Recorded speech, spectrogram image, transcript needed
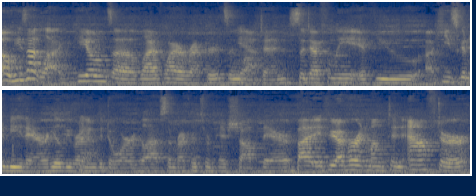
Oh, he's at Live. He owns uh, Livewire Records in Yeah. Moncton. So definitely, if you, uh, he's going to be there. He'll be running Yeah. the door. He'll have some records from his shop there. But if you're ever in Moncton after,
